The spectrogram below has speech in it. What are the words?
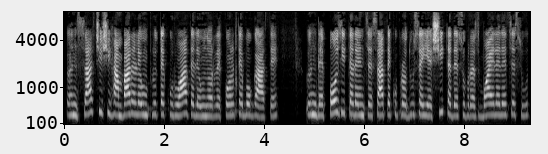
în sacii și hambarele umplute cu roadele unor recolte bogate, în depozitele înțesate cu produse ieșite de sub războaiele de țesut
